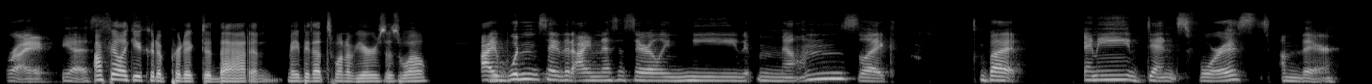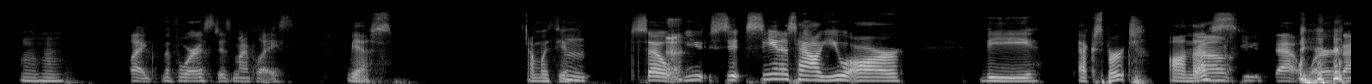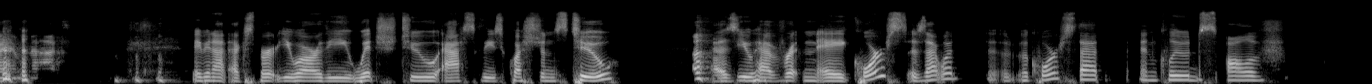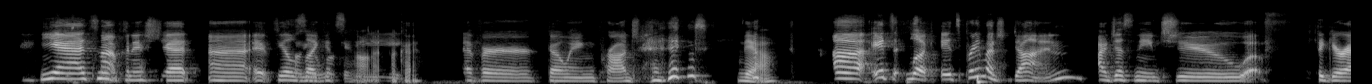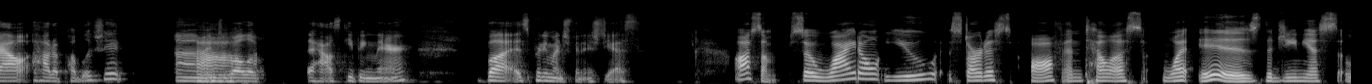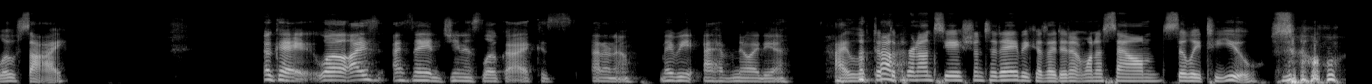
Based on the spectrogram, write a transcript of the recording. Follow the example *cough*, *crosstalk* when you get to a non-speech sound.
Right. Yes. I feel like you could have predicted that, and maybe that's one of yours as well. I wouldn't say that I necessarily need mountains, like, but any dense forest, I'm there. Mm-hmm. Like the forest is my place. Yes, I'm with you. Mm. So *coughs* you see, seeing as how you are the expert on this, don't use that word. I am *laughs* not. *laughs* maybe not expert, you are the witch to ask these questions to, *laughs* as you have written a course. Is that what a course that includes all of? Yeah, it's not finished yet. Uh, it feels oh, like it's on it. Okay. Ever going project. *laughs* yeah. Uh, it's look, it's pretty much done. I just need to figure out how to publish it um, uh, and do ah. all of the housekeeping there but it's pretty much finished. Yes. Awesome. So why don't you start us off and tell us what is the genus loci? Okay. Well, I I say genus loci because I don't know. Maybe I have no idea. I looked up the *laughs* pronunciation today because I didn't want to sound silly to you. *laughs* So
